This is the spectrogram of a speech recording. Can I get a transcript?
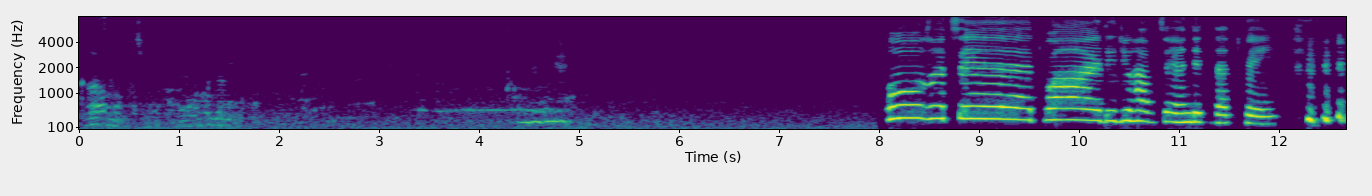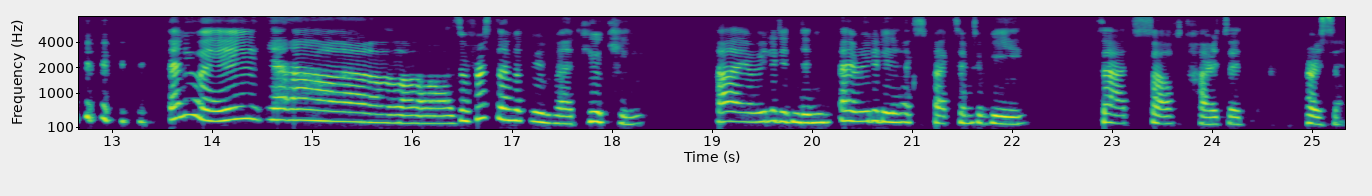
お母さんたちに報告なんだごめんね Oh, that's it. Why did you have to end it that way? anyway, yeah, uh, the first time that we met Yuki, I really didn't, I really didn't expect him to be that soft-hearted person.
